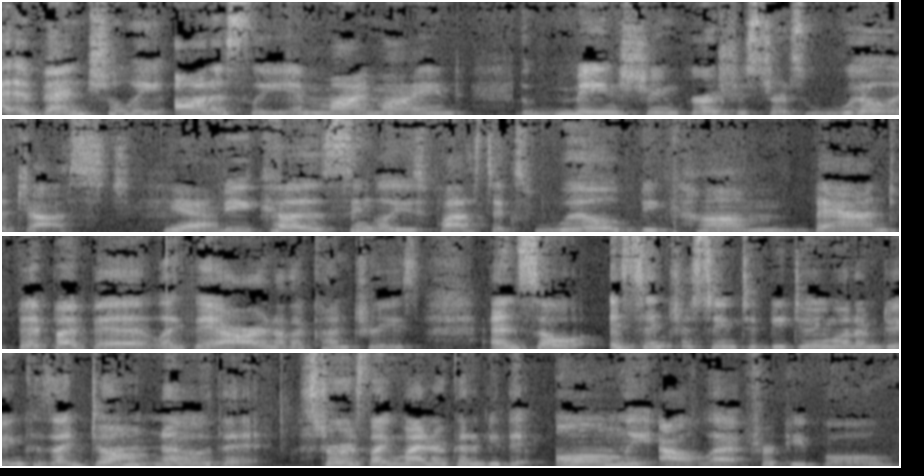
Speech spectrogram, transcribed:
that eventually, honestly, in my mind, the mainstream grocery stores will adjust. Yeah. Because single use plastics will become banned bit by bit, like they are in other countries. And so it's interesting to be doing what I'm doing because I don't know that stores like mine are going to be the only outlet for people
